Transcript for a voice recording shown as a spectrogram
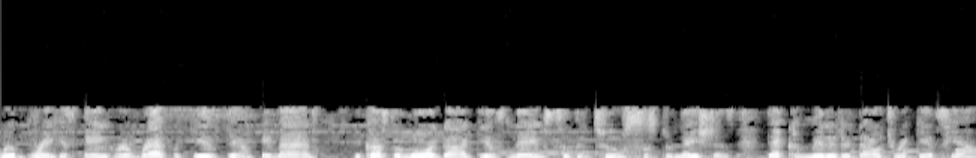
will bring his anger and wrath against them. Amen. Because the Lord God gives names to the two sister nations that committed adultery against him.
